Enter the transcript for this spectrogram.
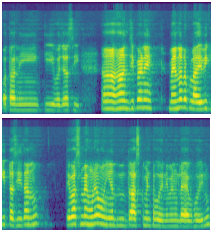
ਪਤਾ ਨਹੀਂ ਕੀ ਵਜ੍ਹਾ ਸੀ। ਹਾਂਜੀ ਭੈਣੇ ਮੈਂ ਨਾ ਰਿਪਲਾਈ ਵੀ ਕੀਤਾ ਸੀ ਤੁਹਾਨੂੰ। ਤੇ ਬਸ ਮੈਂ ਹੁਣੇ ਹੋਈ ਆ 10 ਮਿੰਟ ਹੋਏ ਨੇ ਮੈਨੂੰ ਲਾਈਵ ਹੋਏ ਨੂੰ।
